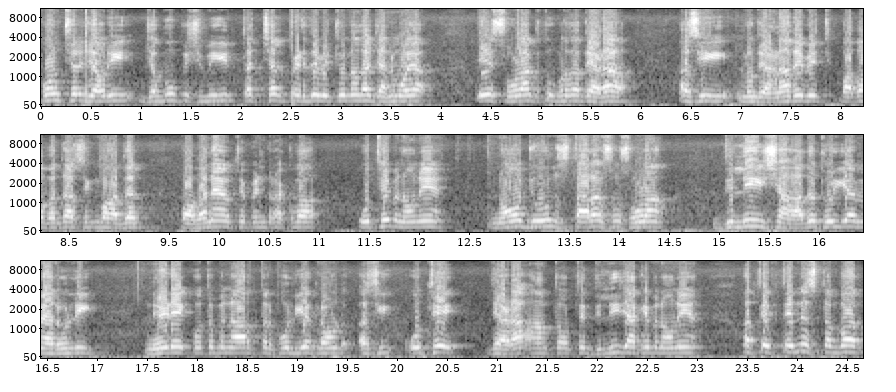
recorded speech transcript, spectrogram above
ਪੁੰਛ ਰਜੌਰੀ ਜੰਮੂ ਕਸ਼ਮੀਰ ਤੱਛਲ ਪਿੰਡ ਦੇ ਵਿੱਚ ਉਹਨਾਂ ਦਾ ਜਨਮ ਹੋਇਆ। ਇਹ 16 ਅਕਤੂਬਰ ਦਾ ਦਿਹਾੜਾ ਅਸੀਂ ਲੁਧਿਆਣਾ ਦੇ ਵਿੱਚ ਬਾਬਾ ਬੰਦਾ ਸਿੰਘ ਬਹਾਦਰ ਭਵਨ ਹੈ, ਉੱਥੇ ਪਿੰਡ ਰਕਬਾ ਉੱਥੇ ਮਨਾਉਂਦੇ ਆ 9 ਜੂਨ 1716 ਦਿੱਲੀ ਸ਼ਹਾਦਤ ਹੋਈ ਹੈ ਮਹਿਰੋਲੀ, ਨੇੜੇ ਕੁਤਬ ਮੀਨਾਰ ਤਰਪੋਲੀਆ ਗਰਾਊਂਡ। ਅਸੀਂ ਉੱਥੇ ਦਿਹਾੜਾ ਆਮ ਤੌਰ ਤੇ ਦਿੱਲੀ ਜਾ ਕੇ ਮਨਾਉਂਦੇ ਆ ਅਤੇ 3 ਸਤੰਬਰ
